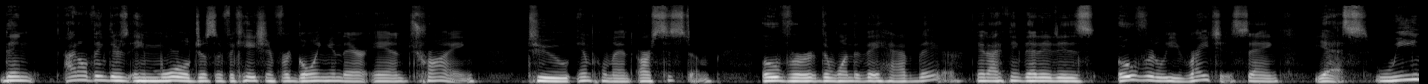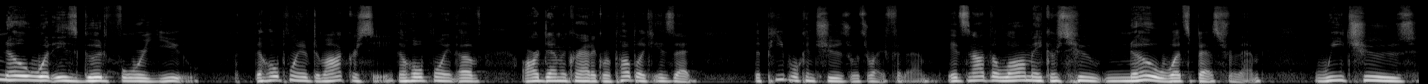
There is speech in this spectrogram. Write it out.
then I don't think there's a moral justification for going in there and trying to implement our system over the one that they have there. And I think that it is overly righteous saying, yes, we know what is good for you. The whole point of democracy, the whole point of our democratic republic is that the people can choose what's right for them. It's not the lawmakers who know what's best for them. We choose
